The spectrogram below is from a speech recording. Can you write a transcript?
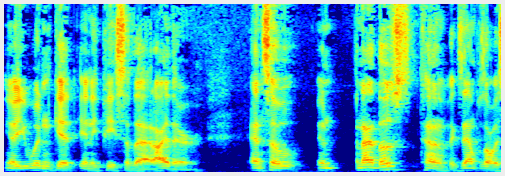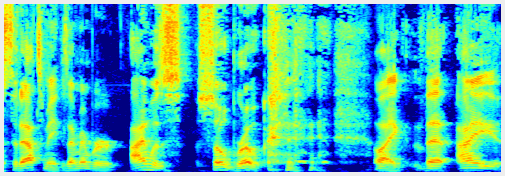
you know you wouldn't get any piece of that either. And so, and, and I, those kind of examples always stood out to me because I remember I was so broke, like that I,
